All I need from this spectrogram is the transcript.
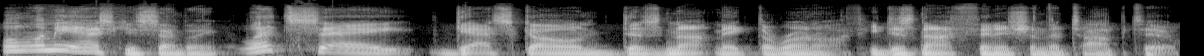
Well, let me ask you something. Let's say Gascon does not make the runoff. He does not finish in the top two.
